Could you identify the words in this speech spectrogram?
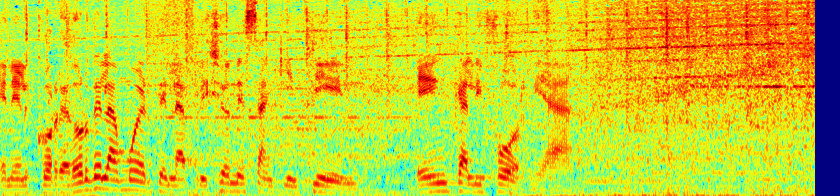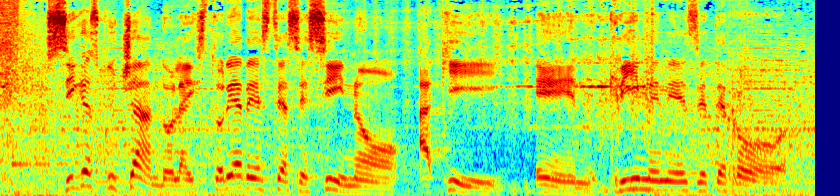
en el corredor de la muerte en la prisión de San Quintín, en California. Sigue escuchando la historia de este asesino aquí en Crímenes de Terror.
